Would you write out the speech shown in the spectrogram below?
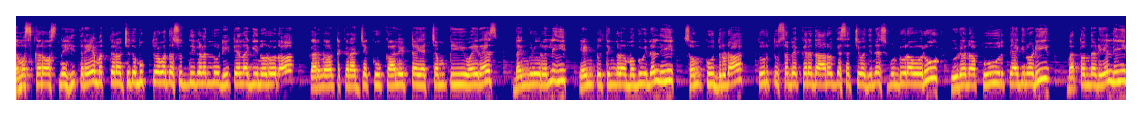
ನಮಸ್ಕಾರ ಸ್ನೇಹಿತರೆ, ಮತ್ತೆ ರಾಜ್ಯದ ಮುಖ್ಯವಾದ ಸುದ್ದಿಗಳನ್ನು ಡೀಟೇಲ್ ಆಗಿ ನೋಡೋಣ. ಕರ್ನಾಟಕ ರಾಜ್ಯಕ್ಕೂ ಕಾಲಿಟ್ಟ ಎಚ್ ಎಂ ಪಿ ವೈರಸ್ ಬೆಂಗಳೂರಲ್ಲಿ ಎಂಟು ತಿಂಗಳ ಮಗುವಿನಲ್ಲಿ ಸೋಂಕು ದೃಢ. ತುರ್ತು ಸಭೆ ಕರೆದ ಆರೋಗ್ಯ ಸಚಿವ ದಿನೇಶ್ ಗುಂಡೂರಾವ್ ಅವರು ವಿಡಿಯೋನ ಪೂರ್ತಿಯಾಗಿ ನೋಡಿ. ಮತ್ತೊಂದಡಿಯಲ್ಲಿ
